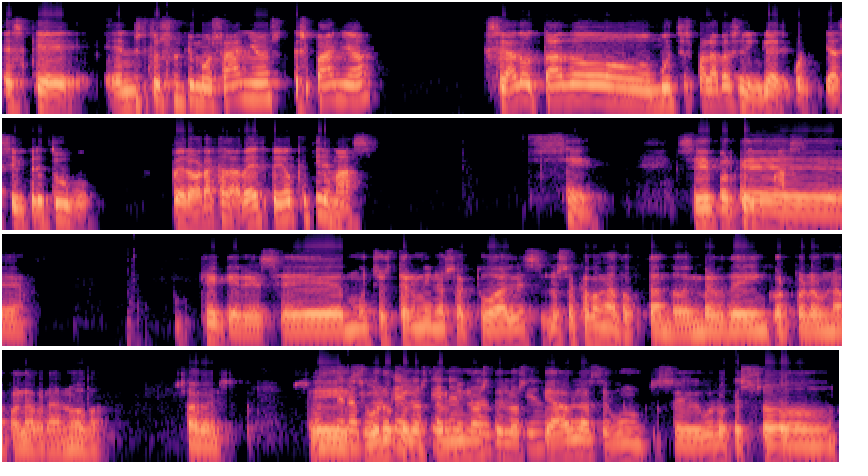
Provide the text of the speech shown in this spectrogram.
es que en estos últimos años España se ha adoptado muchas palabras en inglés. Bueno, ya siempre tuvo, pero ahora cada vez veo que tiene más. Sí. Sí, porque... ¿Qué quieres? Eh, muchos términos actuales los acaban adoptando en vez de incorporar una palabra nueva, ¿sabes? Eh, seguro que no los términos de los que hablas según, seguro que son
